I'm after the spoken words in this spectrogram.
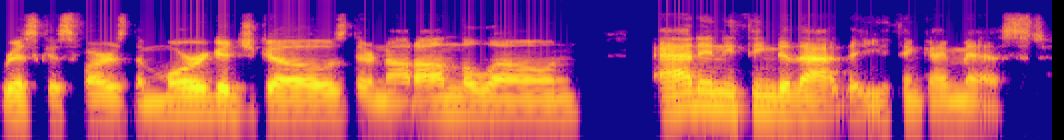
risk as far as the mortgage goes they're not on the loan add anything to that that you think i missed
